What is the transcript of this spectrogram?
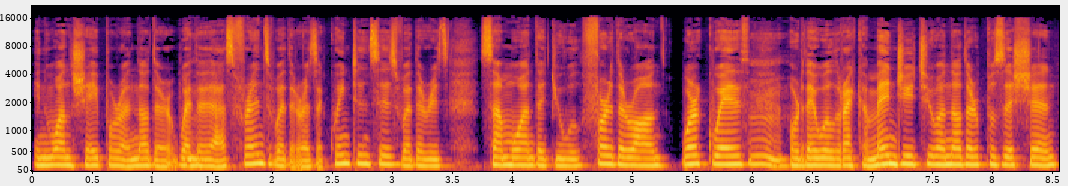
in one shape or another, hmm. whether as friends, whether as acquaintances, whether it's someone that you will further on work with, hmm. or they will recommend you to another position,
